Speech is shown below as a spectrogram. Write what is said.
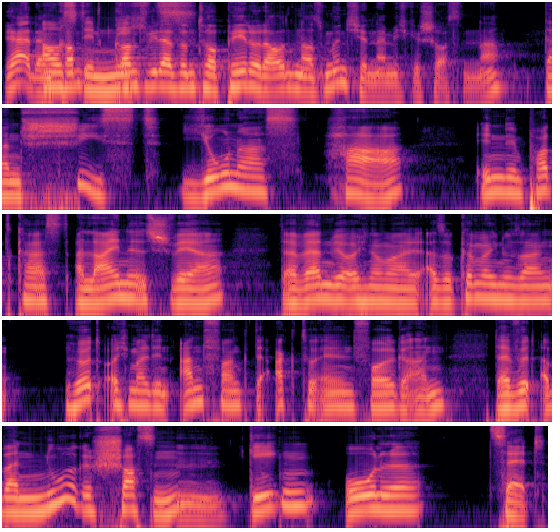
Ja, dann aus kommt, dem kommt wieder so ein Torpedo da unten aus München nämlich geschossen. Ne? dann schießt Jonas H. in dem Podcast Alleine ist schwer. Da werden wir euch nochmal, also können wir euch nur sagen, hört euch mal den Anfang der aktuellen Folge an. Da wird aber nur geschossen Mhm. gegen Ole Z.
